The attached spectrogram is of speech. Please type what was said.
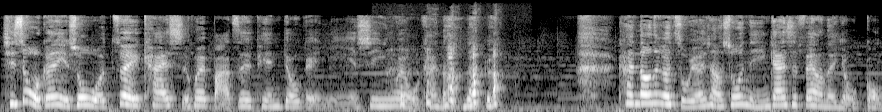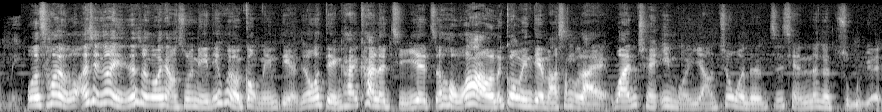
其实我跟你说，我最开始会把这篇丢给你，也是因为我看到那个。看到那个组员，想说你应该是非常的有共鸣。我超有共，而且那你那时候跟我讲说你一定会有共鸣点，就我点开看了几页之后，哇，我的共鸣点马上来，完全一模一样。就我的之前那个组员，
